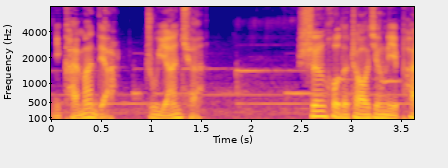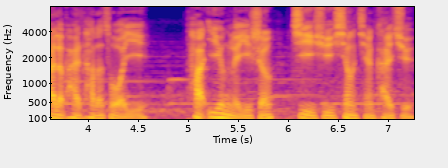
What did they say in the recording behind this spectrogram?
你开慢点，注意安全。身后的赵经理拍了拍他的座椅。他应了一声，继续向前开去。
